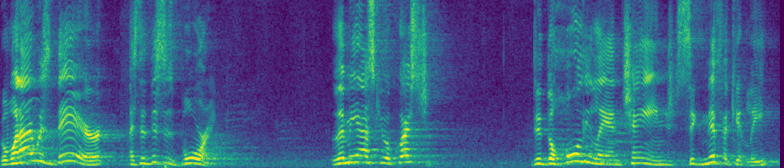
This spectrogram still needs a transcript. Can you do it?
But when I was there, I said, this is boring. Let me ask you a question. Did the Holy Land change significantly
